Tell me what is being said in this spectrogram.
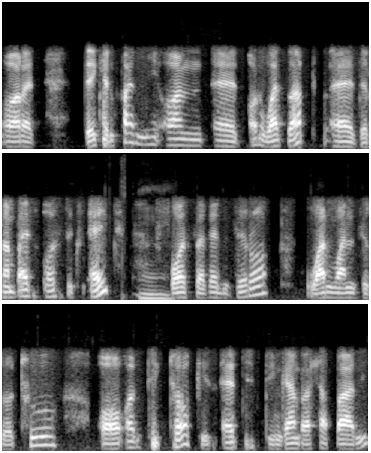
All right. They can find me on uh, on WhatsApp. Uh, the number is 068 mm. 470 1102 or on TikTok is at Dingaan Rahlapane.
